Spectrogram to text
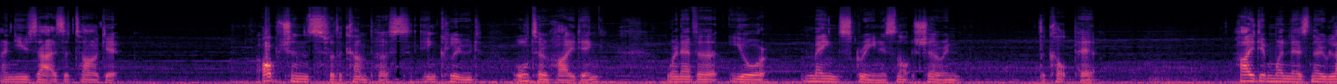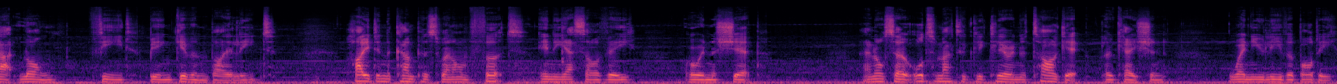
and use that as a target. Options for the compass include auto hiding whenever your main screen is not showing the cockpit, hiding when there's no lat long feed being given by Elite, hide in the compass when on foot, in the SRV or in the ship, and also automatically clearing the target location when you leave a body.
